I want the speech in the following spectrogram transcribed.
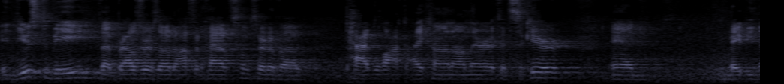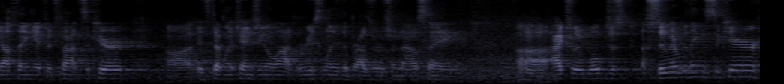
It used to be that browsers would often have some sort of a padlock icon on there if it's secure, and maybe nothing if it's not secure. Uh, it's definitely changing a lot. Recently, the browsers are now saying, uh, actually, we'll just assume everything's secure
